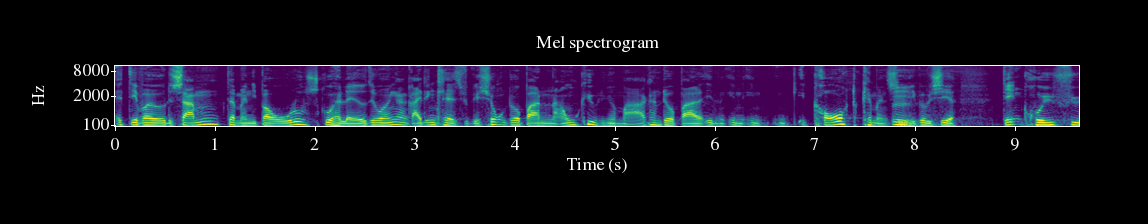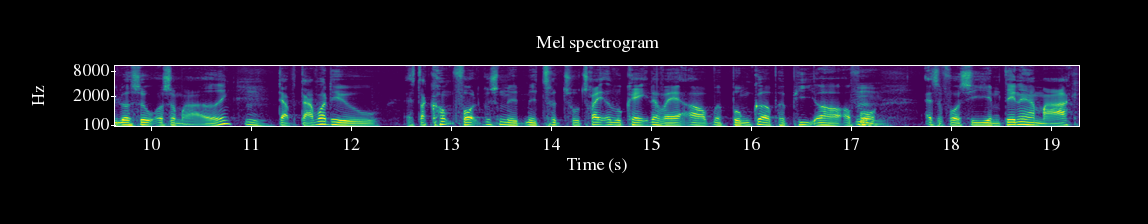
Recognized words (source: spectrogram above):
at det var jo det samme, da man i Barolo skulle have lavet. Det var ikke engang rigtig en klassifikation, det var bare en navngivning af markerne. Det var bare en, en, en, et kort, kan man sige, mm. ikke? hvor vi siger, den kry fylder så og så meget. Ikke? Mm. Der, der var det jo... Altså, der kom folk sådan med, med to- to-tre advokater hver, og med bunker og papirer, og for, mm. altså for at sige, jamen, den her mark,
